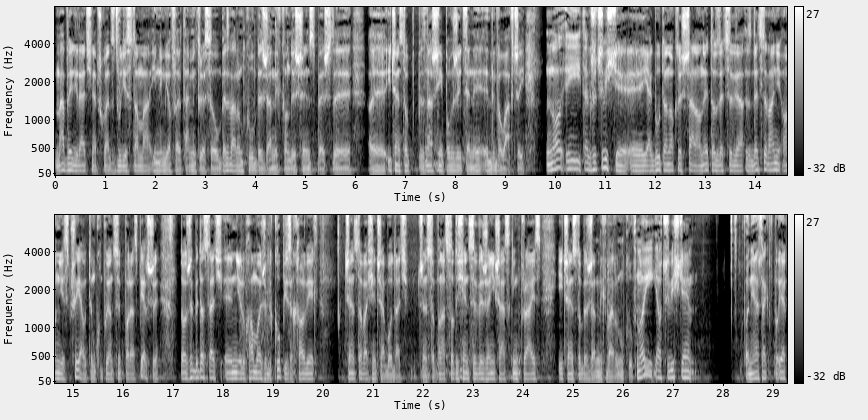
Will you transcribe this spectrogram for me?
ma wygrać na przykład z 20 innymi ofertami, które są bez warunków, bez żadnych conditions, bez i często znacznie powyżej ceny wywoławczej. No i tak rzeczywiście, e, jak był ten okres szalony, to zdecydowanie on nie sprzyjał tym kupującym po raz pierwszy. To żeby dostać e, nieruchomość, żeby kupić cokolwiek, często właśnie trzeba było dać często ponad 100 tysięcy wyżej niż asking price i często bez żadnych warunków. No i oczywiście Ponieważ, jak, jak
